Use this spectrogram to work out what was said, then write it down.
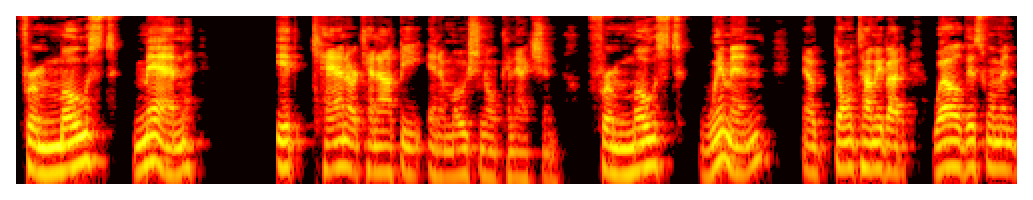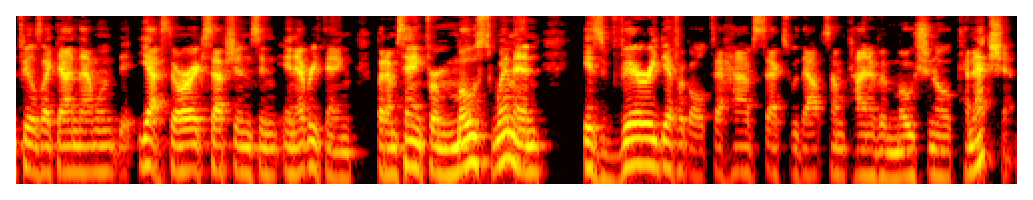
For most men, it can or cannot be an emotional connection. For most women, now don't tell me about well this woman feels like that and that one yes there are exceptions in in everything but i'm saying for most women it's very difficult to have sex without some kind of emotional connection.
